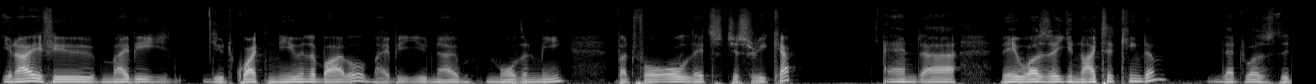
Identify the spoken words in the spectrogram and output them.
you know, if you maybe you're quite new in the Bible, maybe you know more than me, but for all, let's just recap. And uh, there was a united kingdom that was the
